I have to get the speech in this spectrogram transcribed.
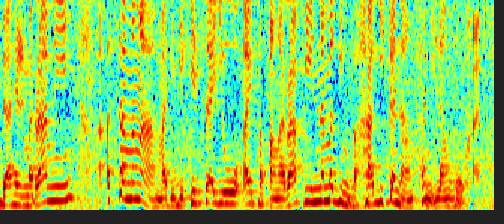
Dahil marami sa mga madidikit sa iyo ay papangarapin na maging bahagi ka ng kanilang buhay.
